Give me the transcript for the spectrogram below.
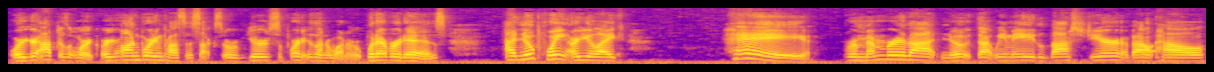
or your app doesn't work, or your onboarding process sucks, or your support is underwater, whatever it is. At no point are you like, hey, remember that note that we made last year about how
